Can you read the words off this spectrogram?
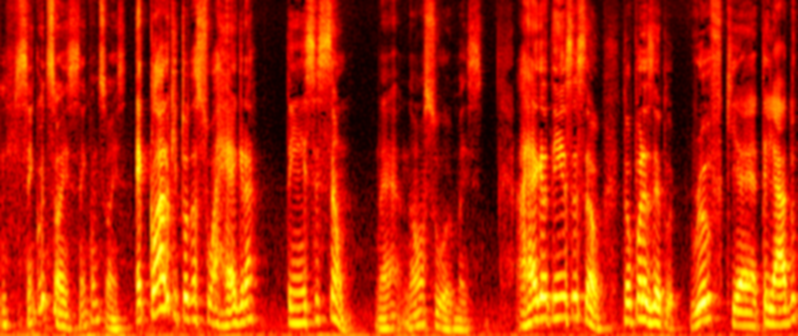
sem condições, sem condições. É claro que toda sua regra tem exceção, né? Não a sua, mas a regra tem exceção. Então, por exemplo, roof, que é telhado,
